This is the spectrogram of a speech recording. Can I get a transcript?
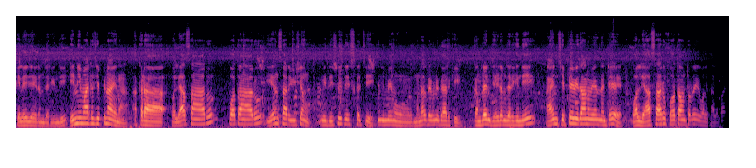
తెలియజేయడం జరిగింది. ఎన్ని మాటలు చెప్పినా ఆయన అక్కడ వాళ్ళు వేస్తున్నారు పోతున్నారు. ఏం సార్ ఈ విషయం? మీ దృష్టికి తీసుకొచ్చి మేము మండల రెవెన్యూ గారికి కంప్లైంట్ చేయడం జరిగింది. ఆయన చెప్పే విధానం ఏంటంటే వాళ్ళు వేస్తారు పోతా ఉంటారు వాళ్ళకి అలవాటు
